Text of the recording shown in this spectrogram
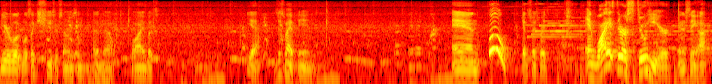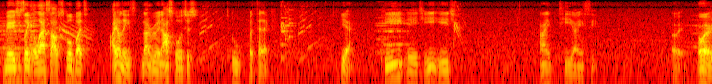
gear look, looks like cheese for some reason. I don't know why, but yeah, it's just my opinion. And woo, get the strength sprays. And why is there a stew here? Interesting, huh? Maybe it's just like a last obstacle, but I don't think it's not really an obstacle. It's just too pathetic. Yeah. P A T H I T I C. Alright. Or oh,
